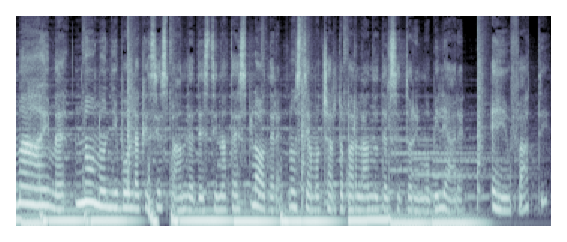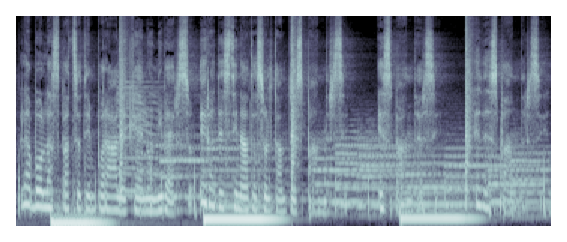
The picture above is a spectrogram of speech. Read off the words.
Ma ahimè, non ogni bolla che si espande è destinata a esplodere, non stiamo certo parlando del settore immobiliare. E infatti la bolla spazio-temporale che è l'universo era destinata soltanto a espandersi, espandersi ed espandersi.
